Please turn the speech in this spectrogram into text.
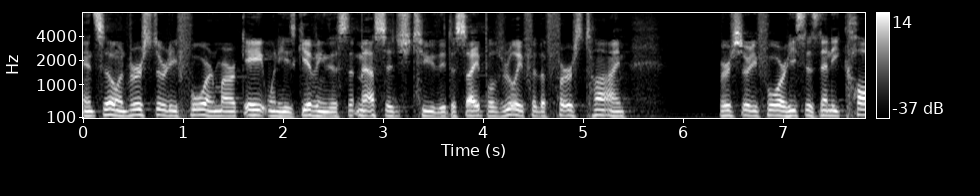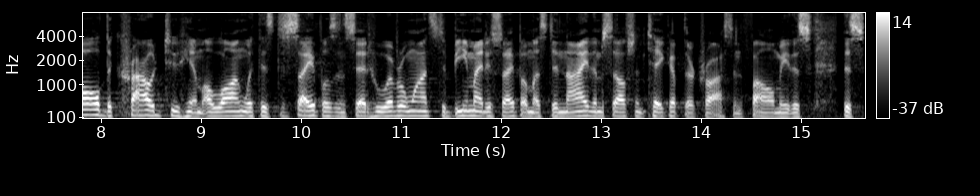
And so in verse 34 in Mark 8, when he's giving this message to the disciples, really for the first time, Verse 34, he says, Then he called the crowd to him along with his disciples and said, Whoever wants to be my disciple must deny themselves and take up their cross and follow me. This, this,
